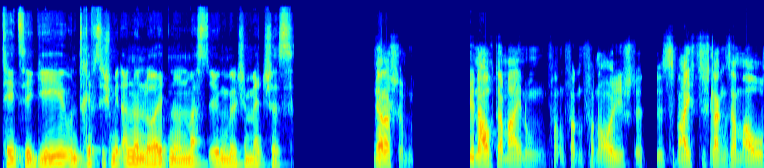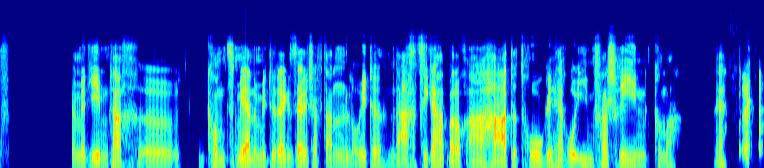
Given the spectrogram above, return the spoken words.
TCG und triffst dich mit anderen Leuten und machst irgendwelche Matches. Ja, das stimmt. Bin auch der Meinung von, von, von euch, äh, es weicht sich langsam auf. Äh, Mit jedem Tag äh, kommt es mehr in der Mitte der Gesellschaft an. Leute, in der 80er hat man doch ah, harte Droge, Heroin verschrien. Guck mal. Ja?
